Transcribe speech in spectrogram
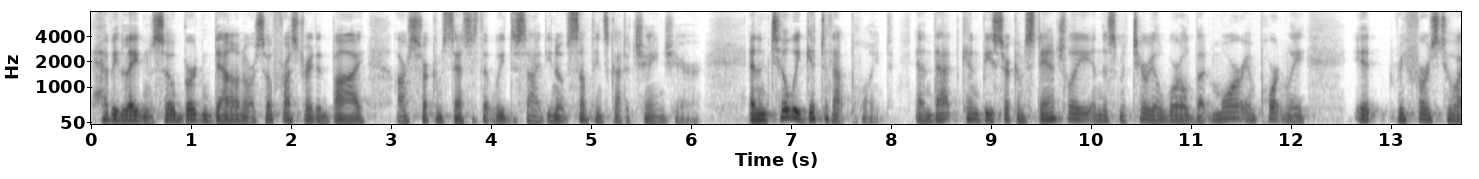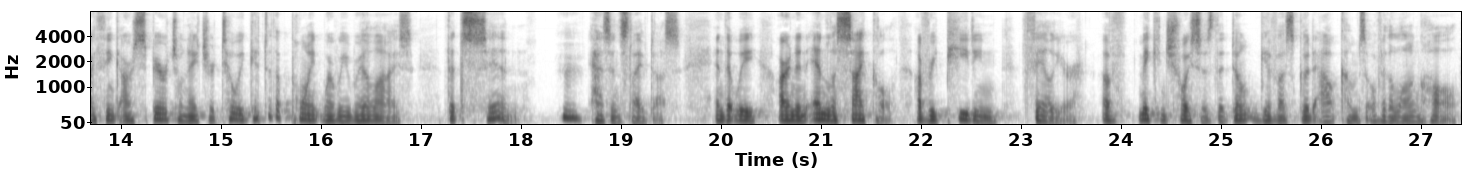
heavy laden, so burdened down, or so frustrated by our circumstances that we decide, you know, something's got to change here. And until we get to that point, and that can be circumstantially in this material world, but more importantly, it refers to, I think, our spiritual nature, till we get to the point where we realize that sin hmm. has enslaved us, and that we are in an endless cycle of repeating failure, of making choices that don't give us good outcomes over the long haul,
